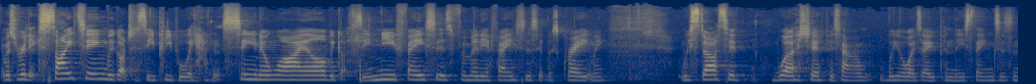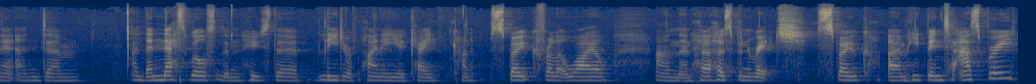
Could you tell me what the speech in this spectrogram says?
it was really exciting. We got to see people we hadn't seen a while. We got to see new faces, familiar faces. It was great. We, we started worship, is how we always open these things, isn't it? And, um, and then Ness Wilson, who's the leader of Pioneer UK, kind of spoke for a little while. And then her husband, Rich, spoke. Um, he'd been to Asbury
